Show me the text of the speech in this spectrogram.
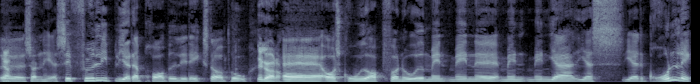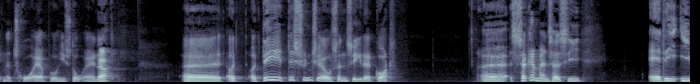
Ja. Øh, sådan her. Selvfølgelig bliver der proppet lidt ekstra på det gør der. øh, og skruet op for noget, men, men, øh, men, men jeg, jeg, jeg, grundlæggende tror jeg på historien. Ja. ikke? Øh, og og det, det synes jeg jo sådan set er godt. Øh, så kan man så sige, er det i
